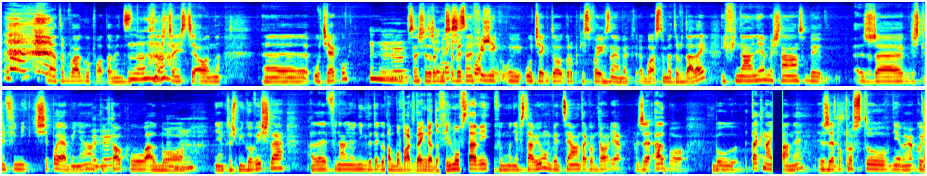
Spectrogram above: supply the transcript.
nie, to była głupota, więc No. na szczęście on e, uciekł. W sensie zrobił jednak sobie się ten spłoszył. filmik, u, uciekł do grupki swoich znajomych, która była 100 metrów dalej i finalnie myślałem sobie, że gdzieś ten filmik się pojawi, nie? Na TikToku albo nie wiem, ktoś mi go wyśle, ale finalnie nigdy tego Albo Wardęga do filmu wstawi? filmu nie wstawił, więc ja mam taką teorię, że albo był tak najebany, że po prostu, nie wiem, jakoś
